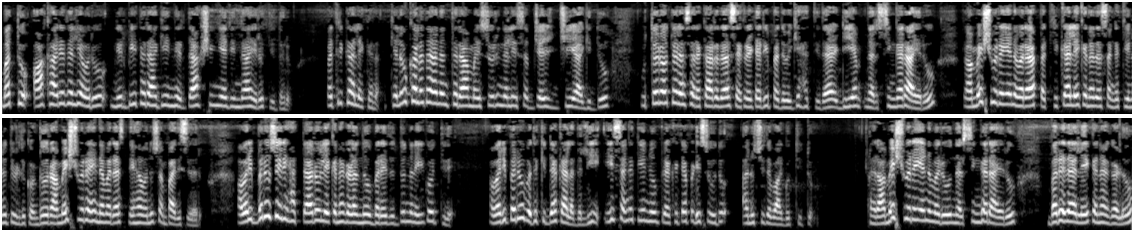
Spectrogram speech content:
ಮತ್ತು ಆ ಕಾರ್ಯದಲ್ಲಿ ಅವರು ನಿರ್ಭೀತರಾಗಿ ನಿರ್ದಾಕ್ಷಿಣ್ಯದಿಂದ ಇರುತ್ತಿದ್ದರು. ಪತ್ರಿಕಾ ಲೇಖನ. ಕೆಲವು ಕಾಲದ ನಂತರ ಮೈಸೂರಿನಲ್ಲಿ ಸಬ್ ಜಡ್ಜಿಯಾಗಿದ್ದು ಉತ್ತರೋತ್ತರ ಸರ್ಕಾರದ ಸೆಕ್ರೆಟರಿ ಪದವಿಗೆ ಹತ್ತಿದ ಡಿಎಂ ನರಸಿಂಗರಾಯರು ರಾಮೇಶ್ವರಯ್ಯನವರ ಪತ್ರಿಕಾ ಲೇಖನದ ಸಂಗತಿಯನ್ನು ತಿಳಿದುಕೊಂಡು ರಾಮೇಶ್ವರಯ್ಯನವರ ಸ್ನೇಹವನ್ನು ಸಂಪಾದಿಸಿದರು. ಅವರಿಬ್ಬರೂ ಸೇರಿ ಹತ್ತಾರು ಲೇಖನಗಳನ್ನು ಬರೆದದ್ದು ನನಗೆ ಗೊತ್ತಿದೆ. ಅವರಿಬ್ಬರೂ ಬದುಕಿದ್ದ ಕಾಲದಲ್ಲಿ ಈ ಸಂಗತಿಯನ್ನು ಪ್ರಕಟಪಡಿಸುವುದು ಅನುಚಿತವಾಗುತ್ತಿತ್ತು. ರಾಮೇಶ್ವರಯ್ಯನವರು ನರಸಿಂಗರಾಯರು ಬರೆದ ಲೇಖನಗಳು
